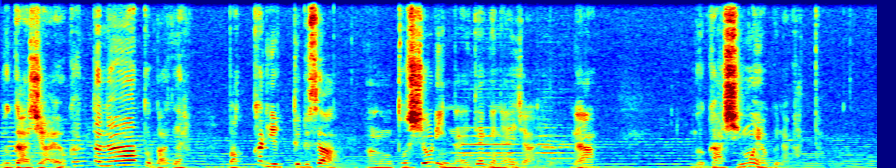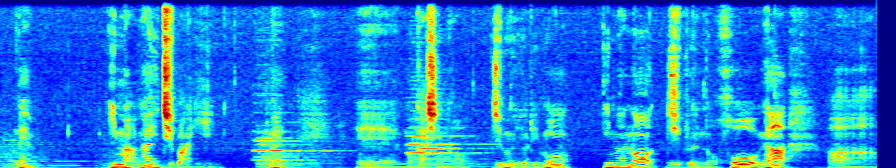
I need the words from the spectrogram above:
昔は良かったなとかねばっかり言ってるさあの年寄りになりたくないじゃないね。昔も良くなかった。ね今が一番いいね、えー昔の自分よりも今の自分の方があ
